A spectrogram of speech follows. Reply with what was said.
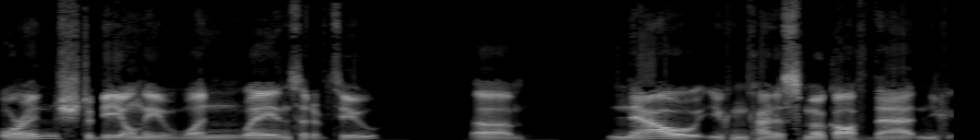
Orange to be only one way instead of two. Um, now you can kind of smoke off that and you can,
